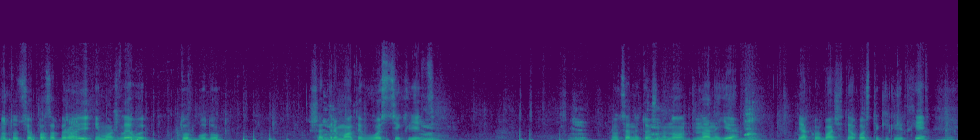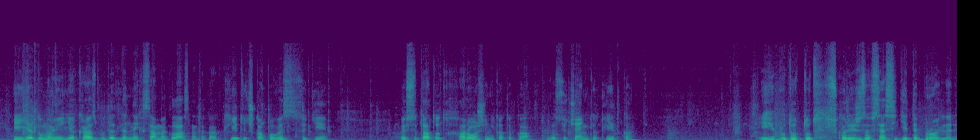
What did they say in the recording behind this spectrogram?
Ну тут все позабираю і можливо тут буду ще тримати в ось цій клітці. Ну це не точно. Ну, в мене є, як ви бачите, ось такі клітки. І я думаю, якраз буде для них саме класна така кліточка по висоті. Висота тут хорошенька така, височенька клітка. І будуть тут, скоріш за все, сидіти бройлери.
